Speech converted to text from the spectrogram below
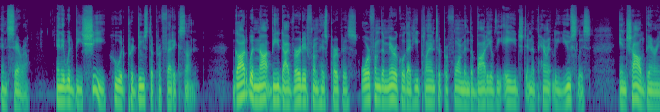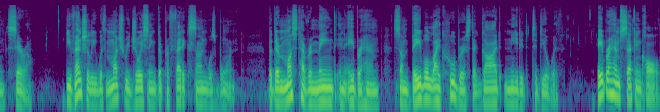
and Sarah, and it would be she who would produce the prophetic son. God would not be diverted from his purpose or from the miracle that he planned to perform in the body of the aged and apparently useless in childbearing Sarah. Eventually, with much rejoicing, the prophetic son was born. But there must have remained in Abraham some Babel like hubris that God needed to deal with. Abraham's second call,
